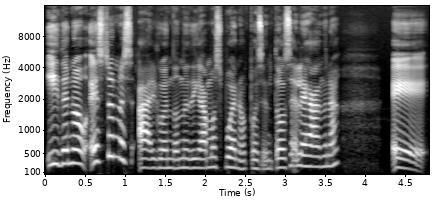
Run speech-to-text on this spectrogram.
Y de nuevo, esto no es algo en donde digamos, bueno, pues entonces Alejandra, eh,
